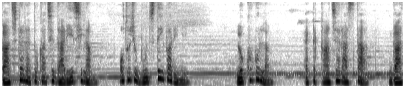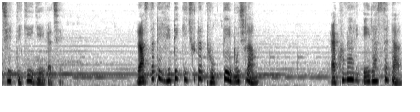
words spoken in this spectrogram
গাছটার এত কাছে দাঁড়িয়েছিলাম, অথচ বুঝতেই পারিনি লক্ষ্য করলাম একটা কাঁচা রাস্তা গাছের দিকে এগিয়ে গেছে। রাস্তাটা হেঁটে কিছুটা ঢুকতেই বুঝলাম এখন আর এই রাস্তাটা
